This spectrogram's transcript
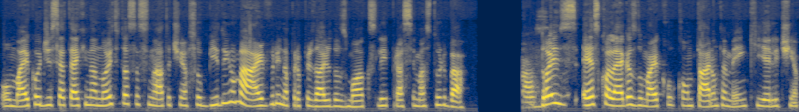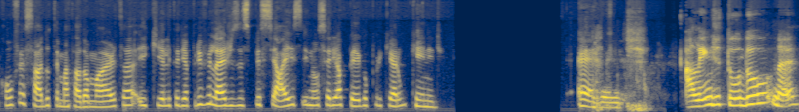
O Michael disse até que na noite do assassinato tinha subido em uma árvore na propriedade dos Moxley para se masturbar. Nossa. Dois ex-colegas do Michael contaram também que ele tinha confessado ter matado a Marta e que ele teria privilégios especiais e não seria pego porque era um Kennedy. É. Gente. Além de tudo, né?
